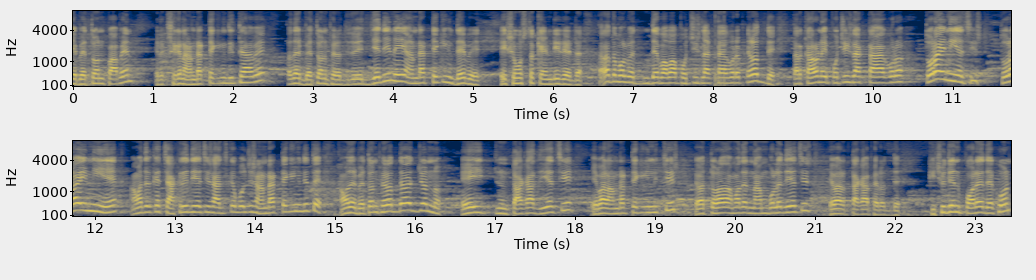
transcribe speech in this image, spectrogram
যে বেতন পাবেন, এটা সেখানে আন্ডারটেকিং দিতে হবে, তাদের বেতন ফেরত দিতে হবে। যেদিন এই আন্ডারটেকিং দেবে, এই সমস্ত ক্যান্ডিডেটরা তারা তো বলবে, দে বাবা, পঁচিশ লাখ টাকা করে ফেরত দে। তার কারণ এই পঁচিশ লাখ টাকা করে তোরাই নিয়েছিস, তোরাই নিয়ে আমাদেরকে চাকরি দিয়েছিস, আজকে বলছিস আন্ডারটেকিং দিতে, আমাদের বেতন ফেরত দেওয়ার জন্য। এই টাকা দিয়েছি, এবার আন্ডারটেকিং নিচ্ছিস, এবার তোরা আমাদের নাম বলে দিয়েছিস, এবার টাকা ফেরত দে। কিছুদিন পরে দেখুন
